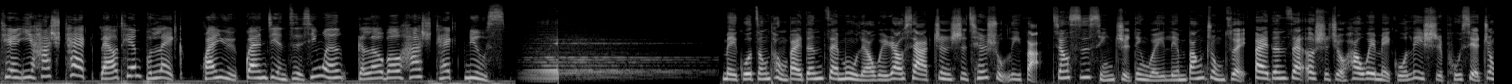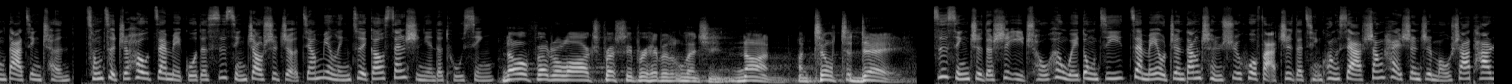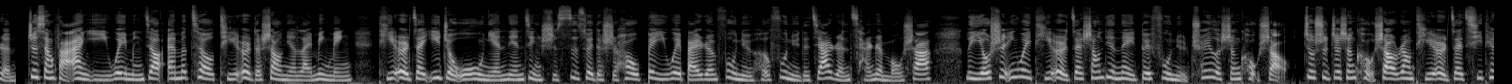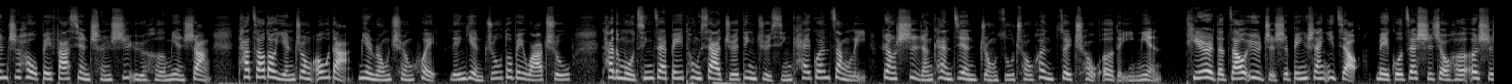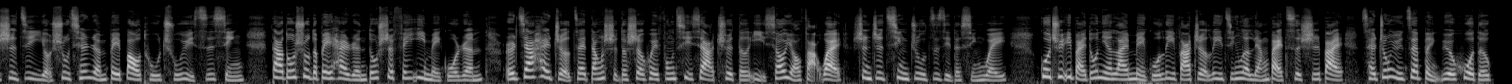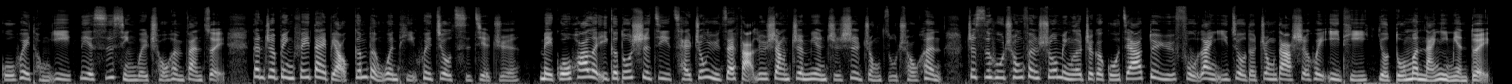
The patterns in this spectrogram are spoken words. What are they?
天一 hashtag 聊天不累，环宇关键字新闻 global hashtag news。美国总统拜登在幕僚围绕下正式签署立法，将私刑指定为联邦重罪。拜登在二十九号为美国历史谱写重大进程，从此之后，在美国的私刑肇事者将面临最高三十年的徒刑。No federal law expressly prohibited lynching. None until today. 私刑指的是以仇恨为动机，在没有正当程序或法治的情况下伤害甚至谋杀他人。这项法案以一位名叫 Emmett Till 提尔的少年来命名。提尔在一九五五年年仅十四岁的时候，被一位白人妇女和妇女的家人残忍谋杀，理由是因为提尔在商店内对妇女吹了声口哨。就是这声口哨，让提尔在七天之后被发现沉尸于河面上。他遭到严重殴打，面容全毁，连眼珠都被挖出。他的母亲在悲痛下决定举行开棺葬礼，让世人。看见种族仇恨最丑恶的一面。提尔的遭遇只是冰山一角。美国在十九和二十世纪有数千人被暴徒处以私刑，大多数的被害人都是非裔美国人，而加害者在当时的社会风气下却得以逍遥法外，甚至庆祝自己的行为。过去一百多年来，美国立法者历经了两百次失败，才终于在本月获得国会同意列私刑为仇恨犯罪。但这并非代表根本问题会就此解决。美国花了一个多世纪，才终于在法律上正面直视种族仇恨，这似乎充分说明了这个国家对于腐烂已久的重大社会议题有多么难以面对。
